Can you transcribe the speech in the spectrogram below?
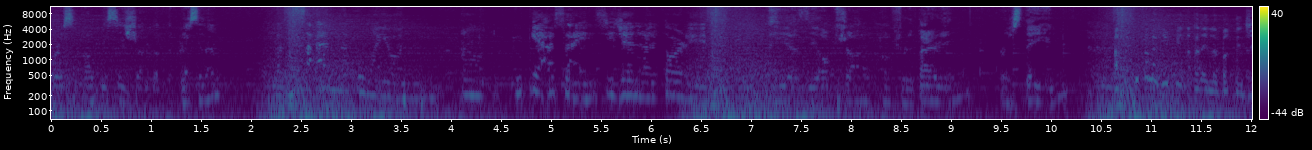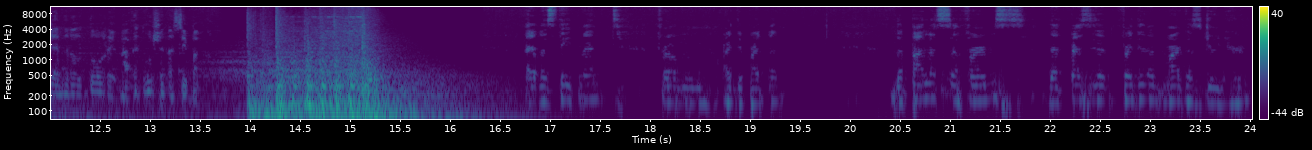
personal decision of the President. Saan na po ngayon ang i-assign si General Torre? He has the option of retiring Ano po talaga yung pinakanilabag ni General Torre? Bakit siya? I have a statement from our department. The palace affirms that President Ferdinand Marcos Jr.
